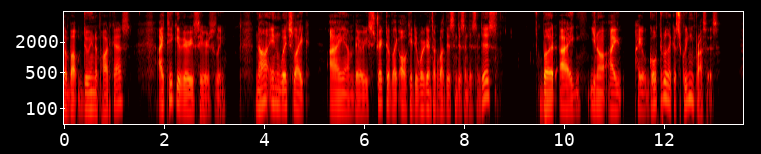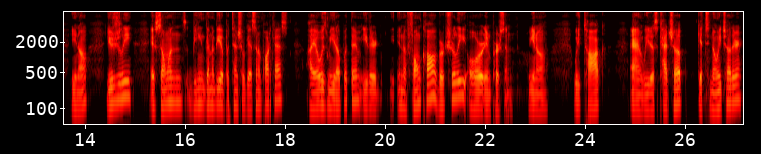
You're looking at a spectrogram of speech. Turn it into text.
about doing the podcast, I take it very seriously. Not in which like I am very strict of like, oh, okay, we're gonna talk about this and this and this and this, but I, you know, I I go through like a screening process. You know, usually if someone's being gonna be a potential guest in a podcast, I always meet up with them either in a phone call virtually or in person. You know, we talk and we just catch up, get to know each other.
